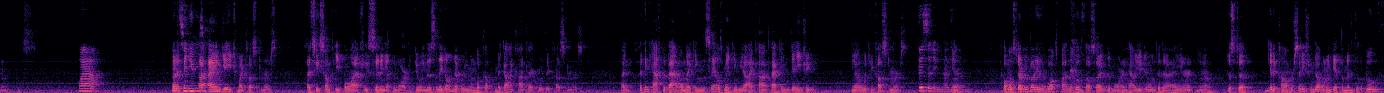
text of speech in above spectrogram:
you know, it's, Wow. but I think you, I, I engage my customers. I see some people actually sitting at the market doing this, and they don't never even look up and make eye contact with their customers. I, I think half the battle making the sales, making the eye contact, engaging, you know, with your customers. Visiting with Yeah. them. Almost everybody that walks by the booth, I'll say, "Good morning, how you doing today?" Or you know, just to get a conversation going and get them into the booth,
